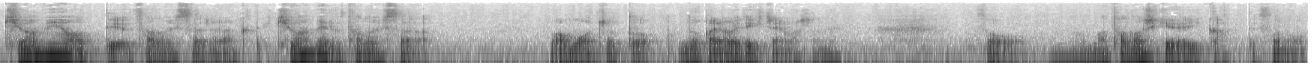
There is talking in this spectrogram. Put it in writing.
極めようっていう楽しさじゃなくて極める楽しさはもうちょっとどっかに置いてきちゃいましたね。そう。まあ楽しければいいかってその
